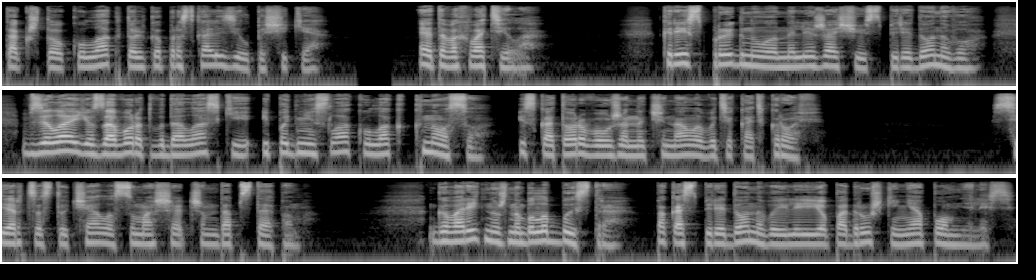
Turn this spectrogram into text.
так что кулак только проскользил по щеке. Этого хватило. Крис прыгнула на лежащую Спиридонову, взяла ее за ворот водолазки и поднесла кулак к носу, из которого уже начинала вытекать кровь. Сердце стучало сумасшедшим дабстепом. Говорить нужно было быстро, пока Спиридонова или ее подружки не опомнились.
